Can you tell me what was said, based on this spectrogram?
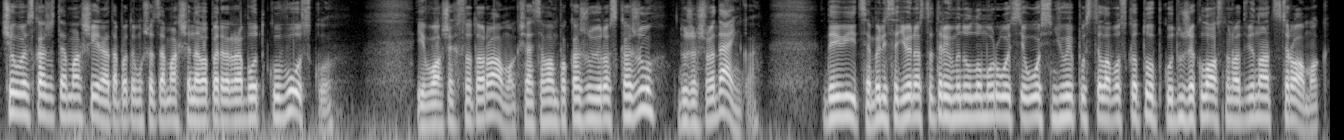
Чого ви скажете машина? Та тому що це машина по переработку воску і ваших соторамок. Зараз я вам покажу і розкажу дуже швиденько. Дивіться, Меліса 93 в минулому році осінню випустила воскотопку дуже класно на 12 рамок.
